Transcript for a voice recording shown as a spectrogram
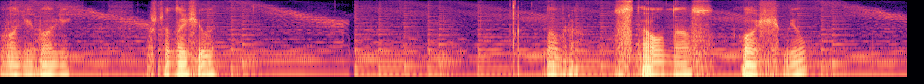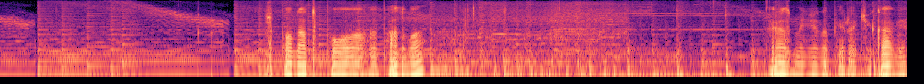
Woli, woli. Oszczędzaj siły. Dobra. Zostało nas ośmiu. Już ponad połowa wypadła. Teraz będzie dopiero ciekawie.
